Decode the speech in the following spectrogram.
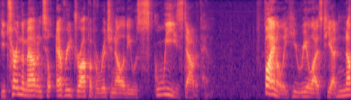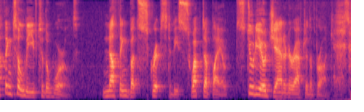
He turned them out until every drop of originality was squeezed out of him. Finally, he realized he had nothing to leave to the world, nothing but scripts to be swept up by a studio janitor after the broadcast.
